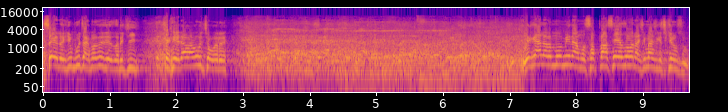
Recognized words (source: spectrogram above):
sai ya ɗauki buta kamar zai je tsarki. Kan ya dama wuce wurin. Ya ga alamomi na musaffa sai ya zauna shi ma shiga cikin su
